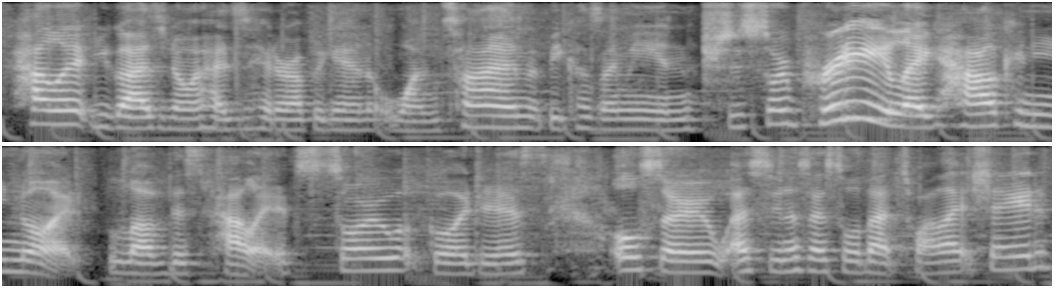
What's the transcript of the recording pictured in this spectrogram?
palette. You guys know I had to hit her up again one time because I mean, she's so pretty. Like how can you not love this palette? It's so gorgeous. Also, as soon as I saw that Twilight shade,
